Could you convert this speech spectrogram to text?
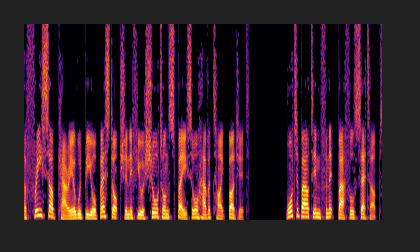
A free subcarrier would be your best option if you are short on space or have a tight budget. What about infinite baffle setups?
